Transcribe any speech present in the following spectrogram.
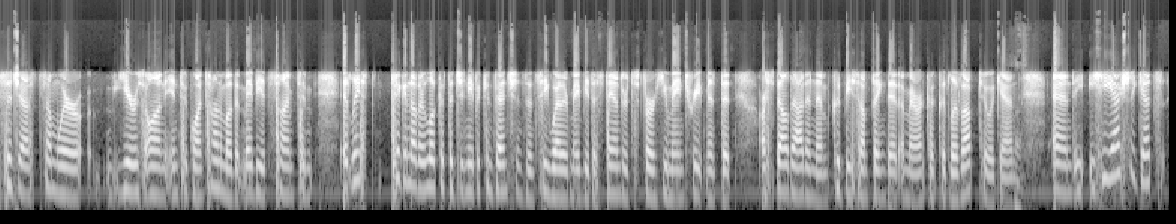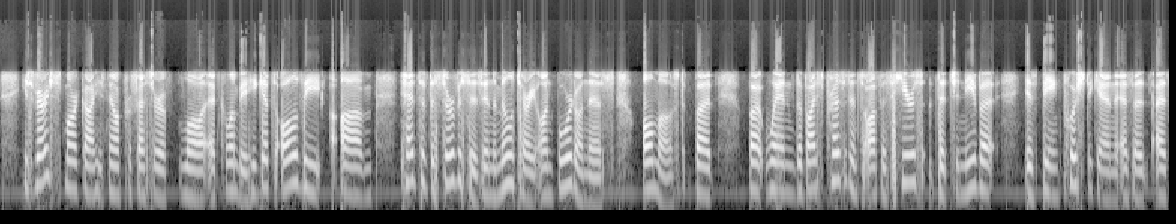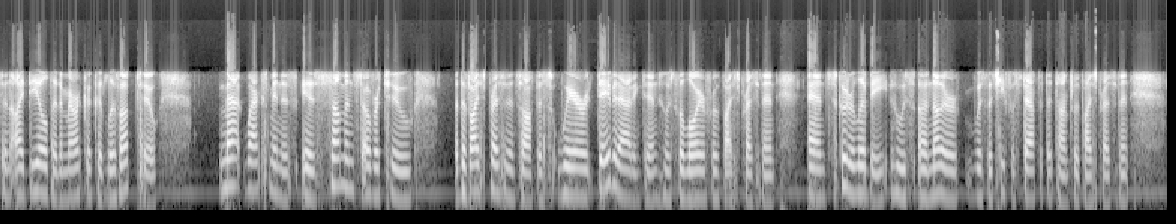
suggest somewhere years on into Guantanamo that maybe it's time to at least take another look at the Geneva Conventions and see whether maybe the standards for humane treatment that are spelled out in them could be something that America could live up to again. And he actually gets, he's a very smart guy. He's now a professor of law at Columbia. He gets all of the um, heads of the services in the military on board on this, almost. But but when the vice president's office hears that Geneva is being pushed again as a as an ideal that America could live up to, Matt Waxman is is summoned over to the vice president's office, where David Addington, who's the lawyer for the vice president, and Scooter Libby, who's another was the chief of staff at the time for the vice president,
